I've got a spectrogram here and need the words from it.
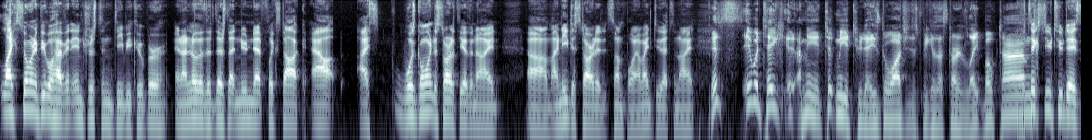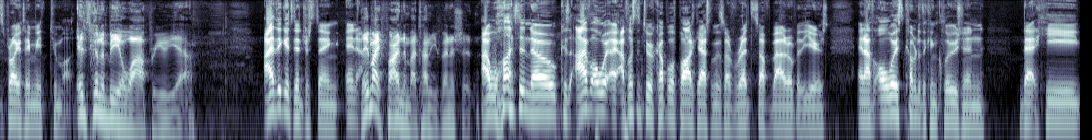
like so many people have an interest in DB Cooper, and I know that there's that new Netflix doc out. I was going to start it the other night. Um, I need to start it at some point. I might do that tonight. It's it would take. I mean, it took me two days to watch it just because I started late both If times. it takes you two days, it's probably gonna take me two months. it's going to be a while for you, yeah. I think it's interesting, and They might find them by the time you finish it. I want to know because I've always I've listened to a couple of podcasts on this. I've read stuff about it over the years, and I've always come to the conclusion that he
